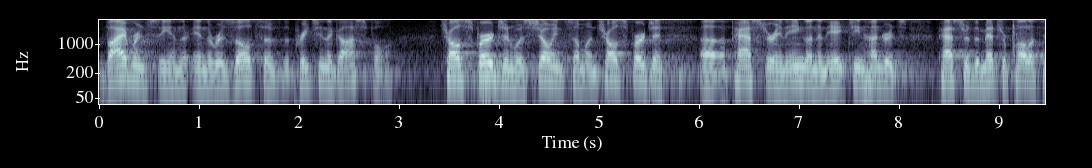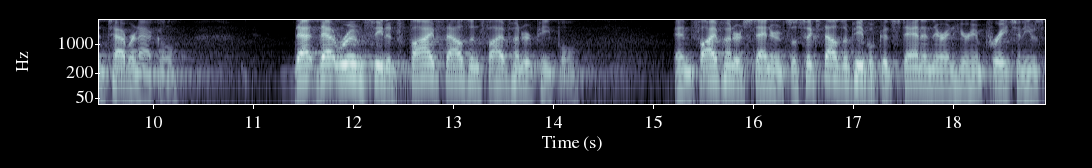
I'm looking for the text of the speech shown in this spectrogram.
vibrancy in the, in the results of the preaching the gospel. Charles Spurgeon was showing someone. Charles Spurgeon, uh, a pastor in England in the 1800s, pastored the Metropolitan Tabernacle. That, that room seated 5,500 people and 500 standing rooms. So 6,000 people could stand in there and hear him preach. And he was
